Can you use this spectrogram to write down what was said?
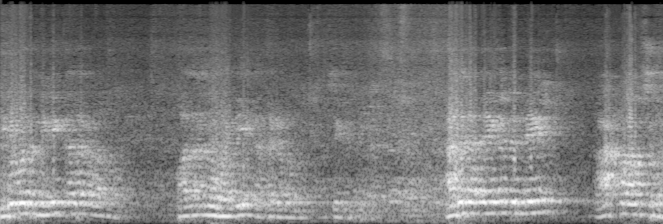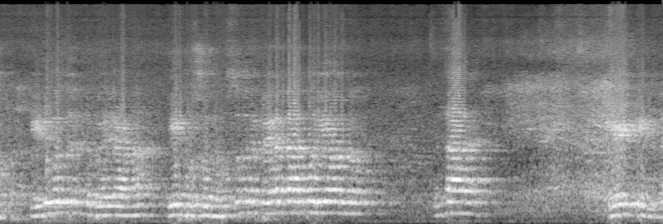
ഇരുപത് മിനി കഥകളെന്നും പതിനൊന്ന് വലിയ കഥകളെന്നും സ്വീകരിക്കുക അതിൽ അദ്ദേഹത്തിന്റെ ആത്മാംശമുണ്ട്. എഴുപത്തിരണ്ട് പേരാണ് ഈ പുസ്തകം. പുസ്തകത്തിന്റെ പേരെന്താണെന്ന് അറിയാമല്ലോ എന്താണ്? കേട്ടില്ല.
